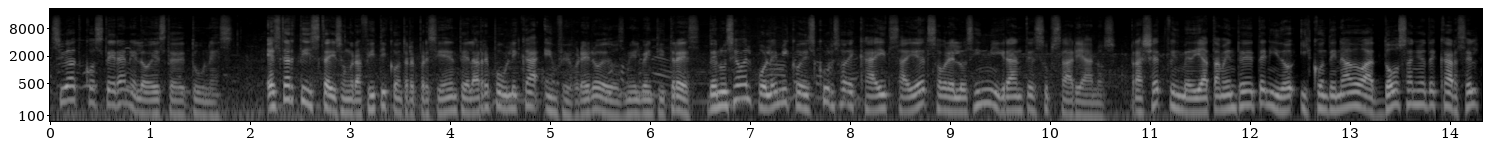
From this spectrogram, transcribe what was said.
ciudad costera en el oeste de Túnez. Este artista hizo un graffiti contra el presidente de la República en febrero de 2023. Denunciaba el polémico discurso de Kaid Sayed sobre los inmigrantes subsaharianos. Rashid fue inmediatamente detenido y condenado a dos años de cárcel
